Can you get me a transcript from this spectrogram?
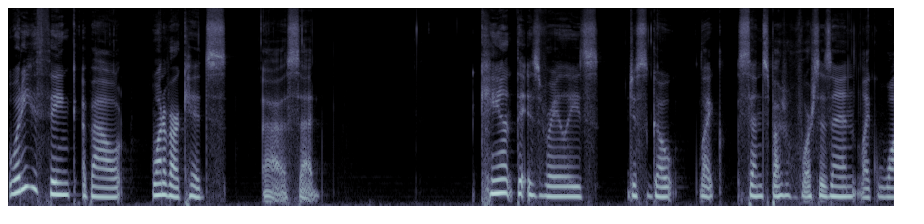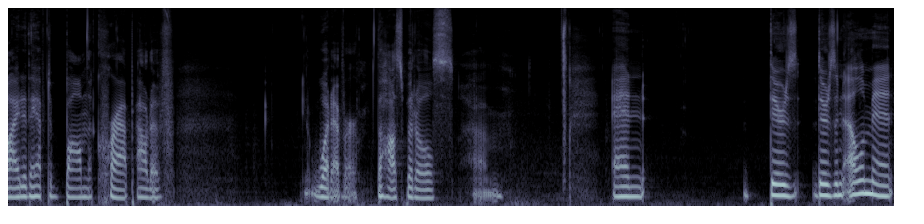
what do you think about one of our kids uh, said can't the israelis just go like send special forces in like why do they have to bomb the crap out of whatever the hospitals um, and there's there's an element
